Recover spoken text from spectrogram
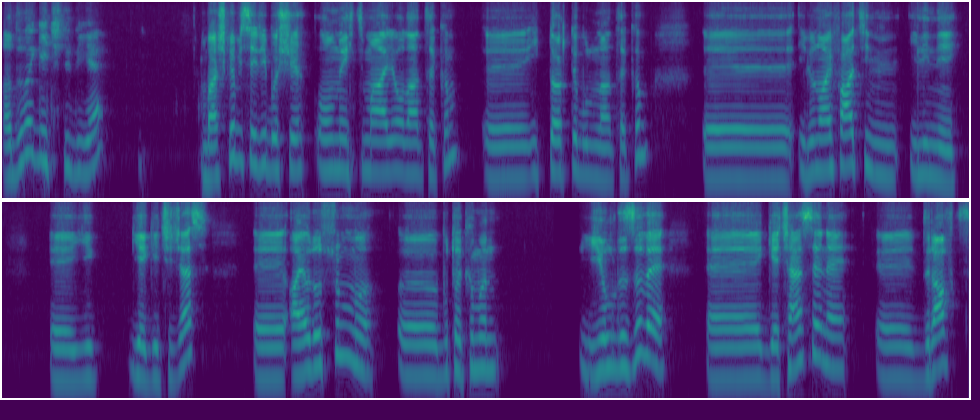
adı da geçti diye başka bir seri başı olma ihtimali olan takım e, ilk dörtte bulunan takım e, Illinois Fatih ilini e, ye geçeceğiz. E, mu e, bu takımın yıldızı ve geçen sene draft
